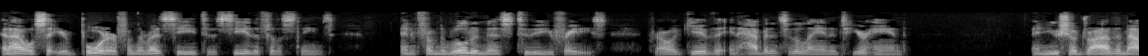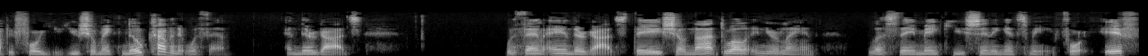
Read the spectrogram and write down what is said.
And I will set your border from the Red Sea to the sea of the Philistines, and from the wilderness to the Euphrates. For I will give the inhabitants of the land into your hand, and you shall drive them out before you. You shall make no covenant with them and their gods, with them and their gods. They shall not dwell in your land, lest they make you sin against me. For if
